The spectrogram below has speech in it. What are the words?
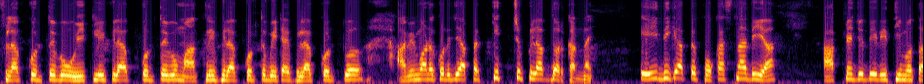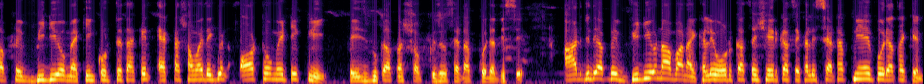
ফিল আপ করতে হবে উইকলি ফিল আপ করতে হবে মান্থলি ফিল আপ করতে হবে এটা ফিল আপ করতে হবে আমি মনে করি যে আপনার কিচ্ছু ফিল আপ দরকার নাই। এই দিকে আপনি ফোকাস না দিয়া আপনি যদি রীতিমতো আপনি ভিডিও মেকিং করতে থাকেন, একটা সময় দেখবেন অটোমেটিকলি ফেসবুকে আপনার সবকিছু সেট আপ করে দিচ্ছে আর যদি আপনি ভিডিও না বানায়, খালি ওর কাছে, সের কাছে খালি সেট আপ নিয়ে পড়ে থাকেন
